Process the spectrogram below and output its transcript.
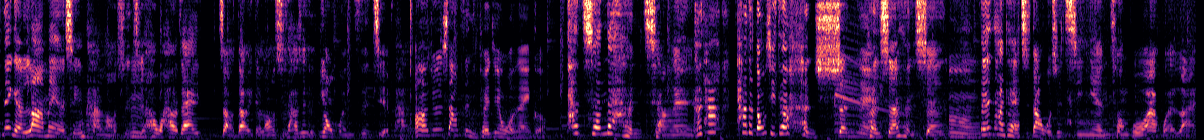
那个辣妹的星盘老师之后，嗯我还有在找到一个老师，他是用文字解盘，啊，就是上次你推荐我那个，他真的很强哎、可是他他的东西真的很深哎、很深很深，嗯。但是他可以知道我是几年从国外回来，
